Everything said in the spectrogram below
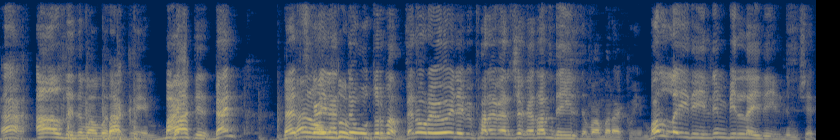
Ha al dedim amına Bak, koyayım. Bak, bak. dedim. Ben ben, Ben Skyland'de oldum. oturmam. Ben oraya öyle bir para verecek adam değildim amına koyayım. Vallahi değildim, billahi değildim chat.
